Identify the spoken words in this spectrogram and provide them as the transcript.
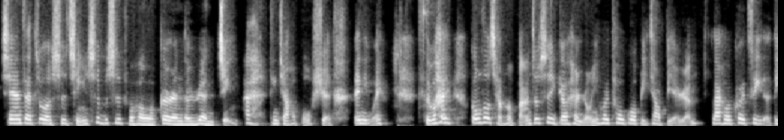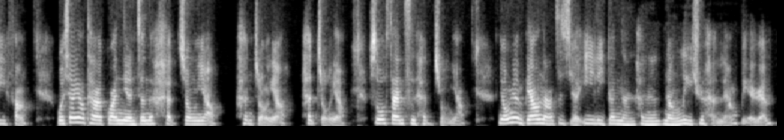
现在在做的事情是不是符合我个人的愿景？哎，听起来好剥削。Anyway，此外，工作场合本来就是一个很容易会透过比较别人来回馈自己的地方。我现在要谈的观念真的很重要，很重要，很重要。说三次很重要，永远不要拿自己的毅力跟能很能力去衡量别人。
